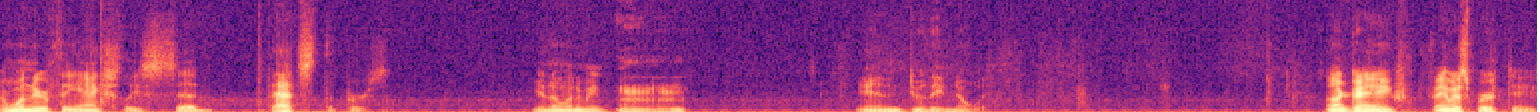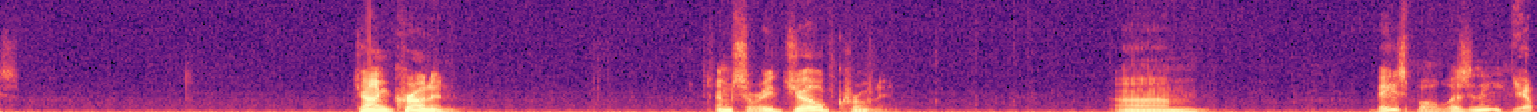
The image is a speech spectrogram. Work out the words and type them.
I wonder if they actually said that's the person. You know what I mean? Mm-hmm. And do they know it? Okay, famous birthdays. John Cronin. I'm sorry, Joe Cronin. Um, baseball, wasn't he? Yep.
